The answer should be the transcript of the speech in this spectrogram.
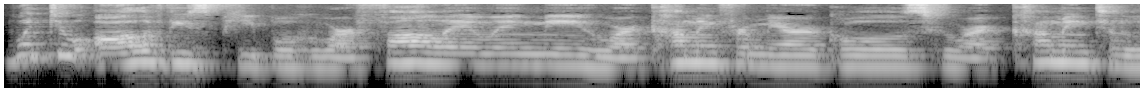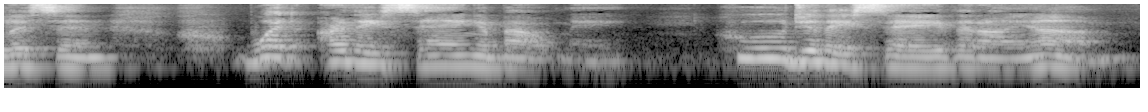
what do all of these people who are following me, who are coming for miracles, who are coming to listen, what are they saying about me? Who do they say that I am?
